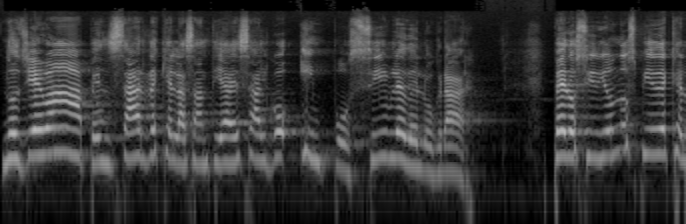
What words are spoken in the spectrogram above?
Nos lleva a pensar de que la santidad es algo imposible de lograr. Pero si Dios nos pide que,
